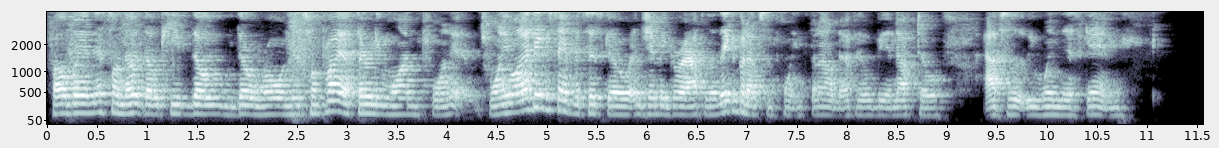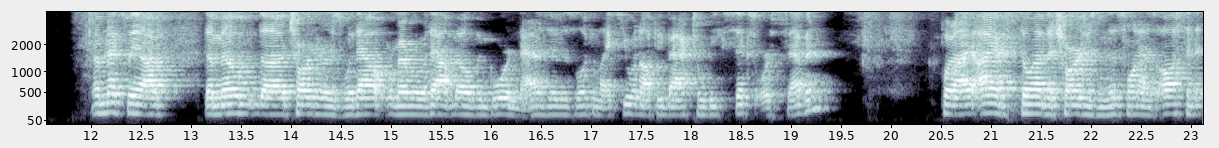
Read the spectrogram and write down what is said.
Probably in this one, they'll, they'll keep, they'll, they'll roll in this one. Probably a 31 20, 21. I think San Francisco and Jimmy Garoppolo, they can put up some points, but I don't know if it will be enough to absolutely win this game. Up next, we have the Mel, the Chargers without, remember, without Melvin Gordon, as it is looking like he will not be back till week six or seven. But I, I still have the Chargers in this one as Austin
